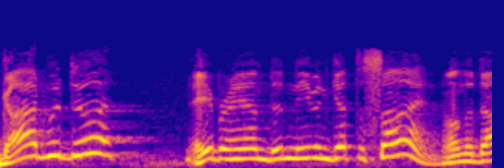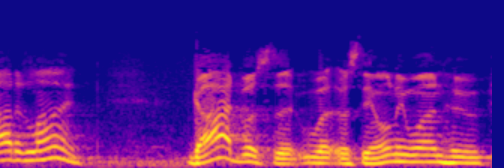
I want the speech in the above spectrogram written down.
God would do it. Abraham didn't even get the sign on the dotted line. God was the, was the only one who,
